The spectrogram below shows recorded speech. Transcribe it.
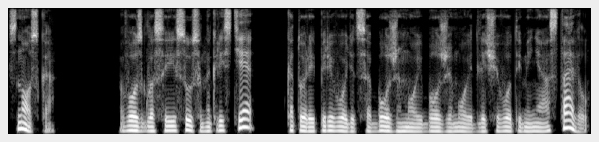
Сноска. Возгласы Иисуса на кресте, который переводится «Боже мой, Боже мой, для чего ты меня оставил?»,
